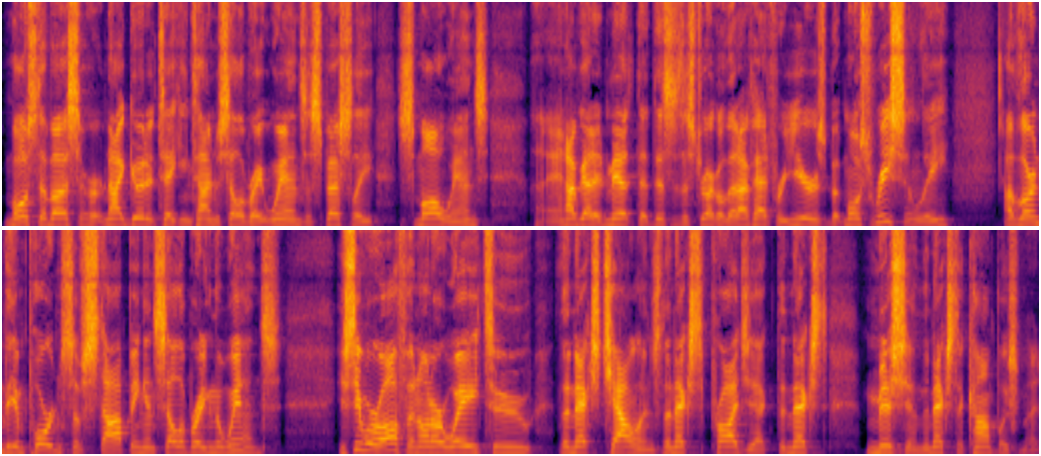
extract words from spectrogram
Most of us are not good at taking time to celebrate wins, especially small wins. And I've got to admit that this is a struggle that I've had for years, but most recently, I've learned the importance of stopping and celebrating the wins. You see, we're often on our way to the next challenge, the next project, the next mission, the next accomplishment.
